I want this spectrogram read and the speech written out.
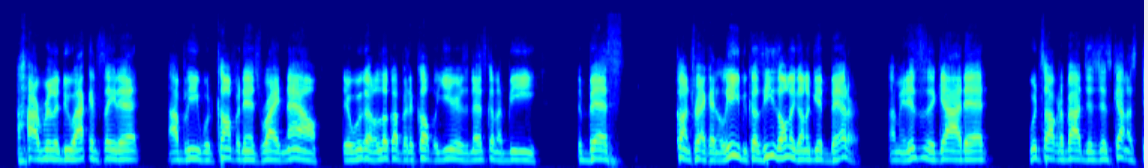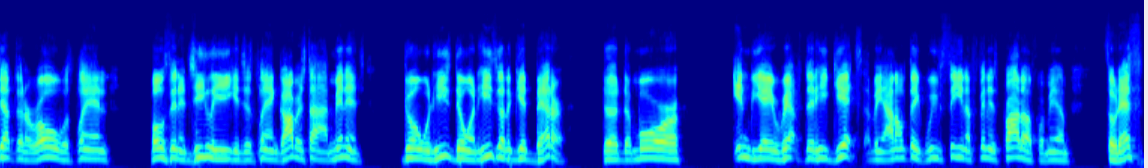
I really do. I can say that. I believe with confidence right now that we're going to look up in a couple years, and that's going to be the best contract in the league because he's only going to get better. I mean, this is a guy that we're talking about just just kind of stepped in a role, was playing both in the G League and just playing garbage time minutes, doing what he's doing. He's going to get better the the more NBA reps that he gets. I mean, I don't think we've seen a finished product from him, so that's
